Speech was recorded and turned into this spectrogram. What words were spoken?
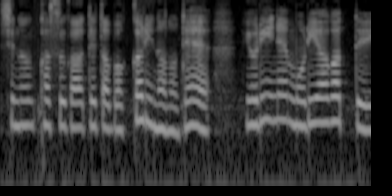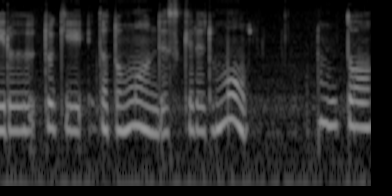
死ぬかすが出たばっかりなので、よりね、盛り上がっている時だと思うんですけれども、うんと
